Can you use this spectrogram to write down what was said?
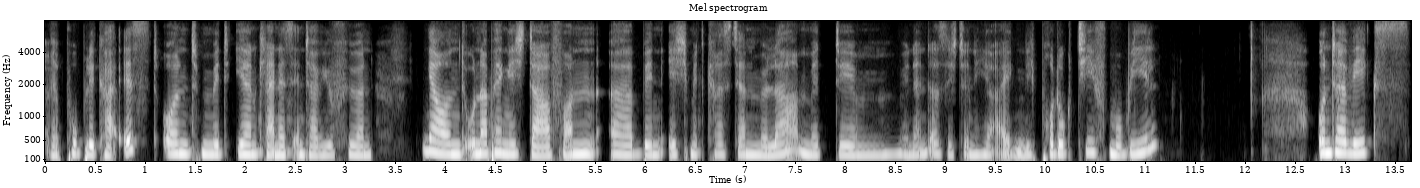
Republika ist und mit ihr ein kleines Interview führen. Ja, und unabhängig davon, äh, bin ich mit Christian Müller, mit dem wie nennt er sich denn hier eigentlich? Produktiv Mobil unterwegs.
